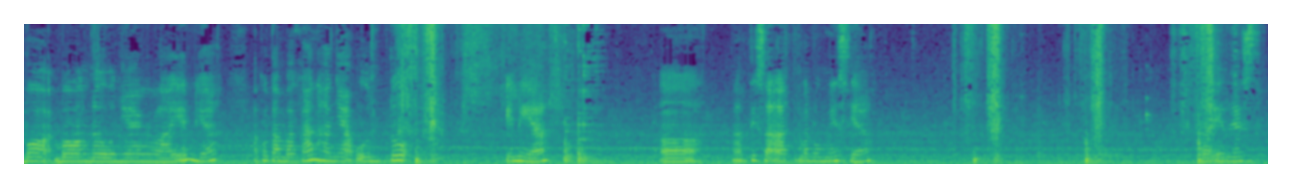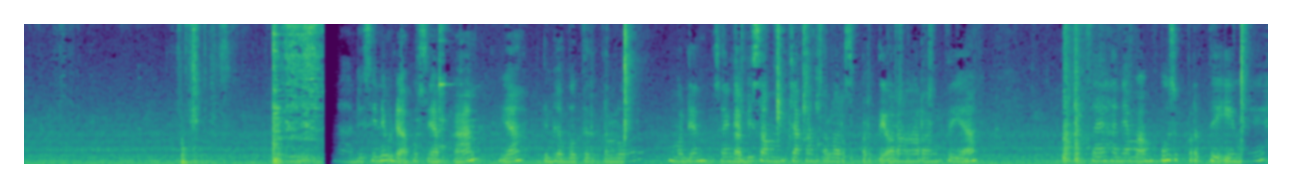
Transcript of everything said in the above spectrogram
bawang daunnya yang lain ya. Aku tambahkan hanya untuk ini ya. Uh, nanti saat menumis ya. Kita iris nah di sini udah aku siapkan ya. Tiga butir telur. Kemudian saya nggak bisa memecahkan telur seperti orang-orang itu ya. Saya hanya mampu seperti ini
